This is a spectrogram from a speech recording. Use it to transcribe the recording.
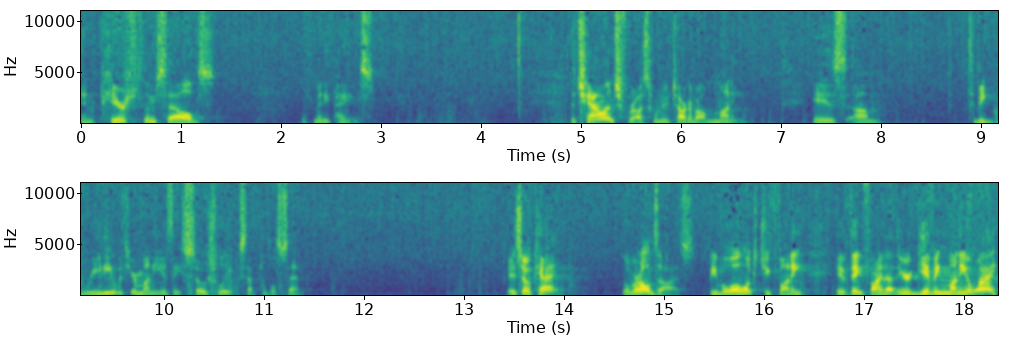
and pierced themselves with many pains. The challenge for us when we talk about money is um, to be greedy with your money is a socially acceptable sin. It's okay the world's eyes. People will look at you funny if they find out that you're giving money away.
